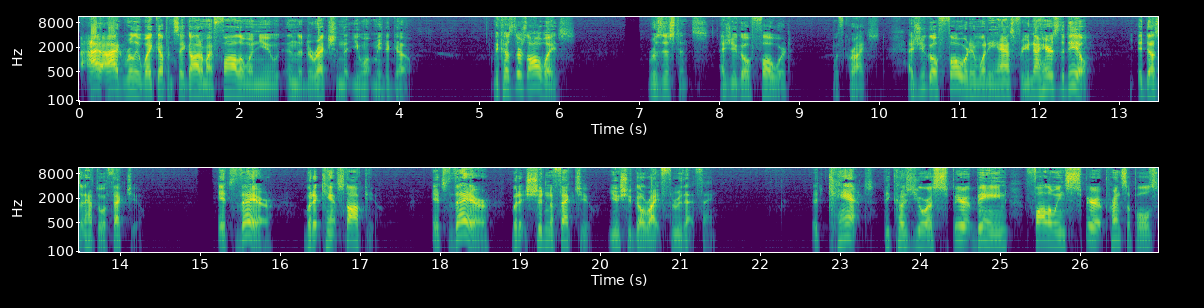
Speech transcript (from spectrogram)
I, would really wake up and say, God, am I following you in the direction that you want me to go? Because there's always resistance as you go forward with Christ, as you go forward in what He has for you. Now, here's the deal it doesn't have to affect you. It's there, but it can't stop you. It's there, but it shouldn't affect you. You should go right through that thing. It can't because you're a spirit being following spirit principles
